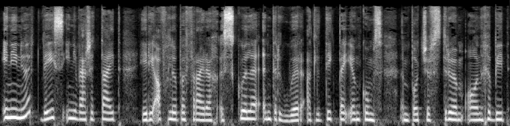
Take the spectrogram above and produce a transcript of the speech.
En die Noordwes Universiteit het die afgelope Vrydag 'n skole interhoor atletiek byeenkoms in Potchefstroom aangebied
